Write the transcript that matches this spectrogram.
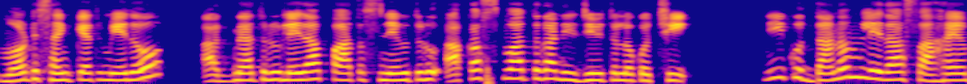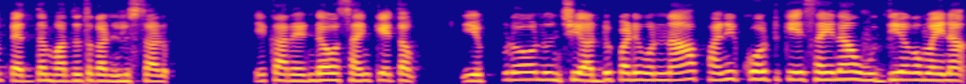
మొదటి సంకేతం ఏదో? అజ్ఞాతుడు లేదా పాత స్నేహితుడు అకస్మాత్తుగా నీ జీవితంలోకి వచ్చి నీకు ధనం లేదా సహాయం పెద్ద మద్దతుగా నిలుస్తాడు. ఇక రెండవ సంకేతం. ఎప్పుడో నుంచి అడ్డుపడి ఉన్న పని కోర్టు కేసైనా ఉద్యోగమైనా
